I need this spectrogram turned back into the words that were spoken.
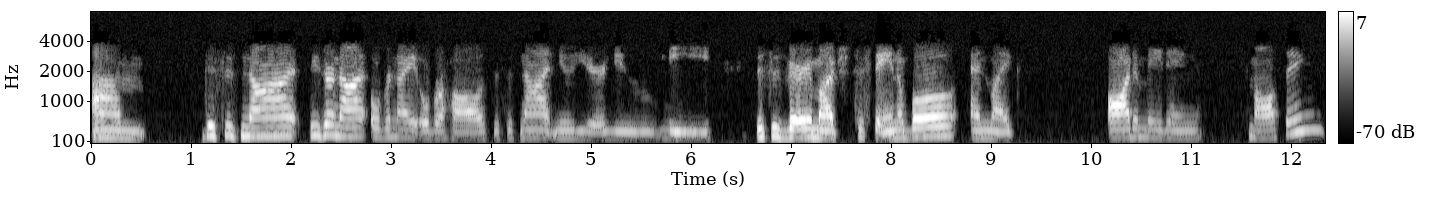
Um, this is not, these are not overnight overhauls. This is not new year, new me. This is very much sustainable and like automating small things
